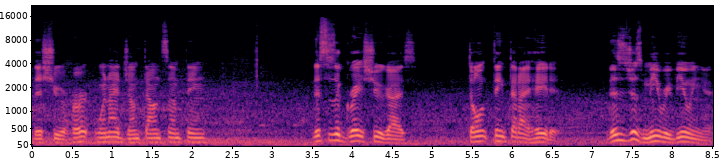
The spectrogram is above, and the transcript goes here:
This shoe hurt when I jumped down something this is a great shoe, guys. Don't think that I hate it. This is just me reviewing it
